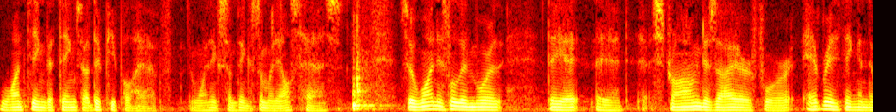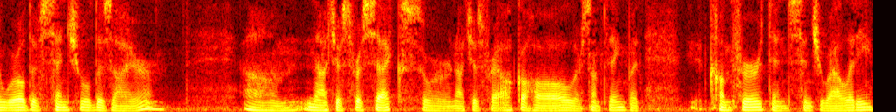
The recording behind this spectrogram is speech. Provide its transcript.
wanting the things other people have, wanting something someone else has. So one is a little bit more the, the strong desire for everything in the world of sensual desire, um, not just for sex or not just for alcohol or something, but comfort and sensuality.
